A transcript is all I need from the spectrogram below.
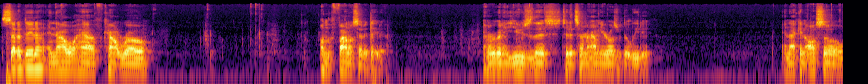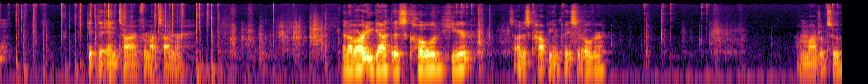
set of data, and now we'll have count row on the final set of data. And we're going to use this to determine how many rows were deleted. And I can also get the end time for my timer. And I've already got this code here. So I'll just copy and paste it over on module 2.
